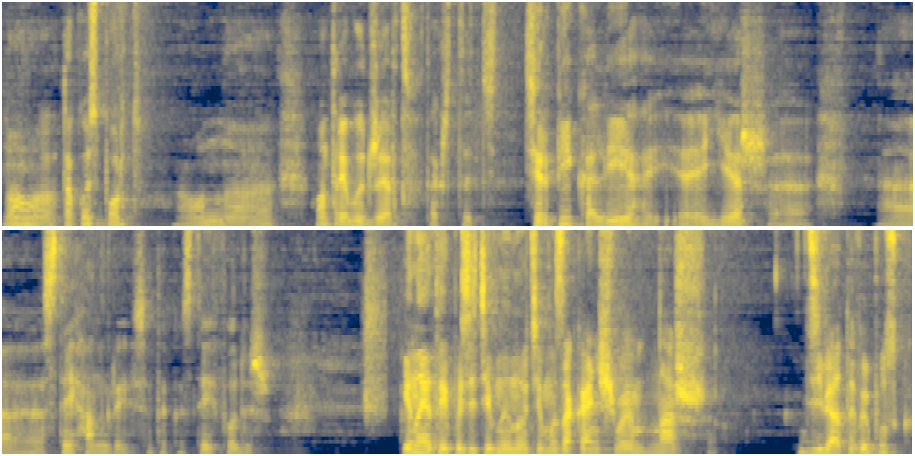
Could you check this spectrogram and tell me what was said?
Но такой спорт, он, э, он требует жертв, так что терпи, кали, э, ешь, stay hungry, все такое, stay foolish. И на этой позитивной ноте мы заканчиваем наш девятый выпуск.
